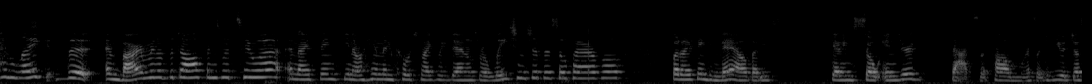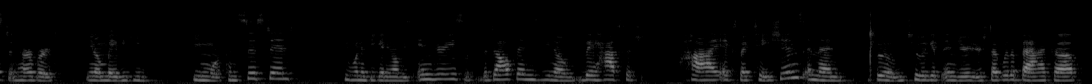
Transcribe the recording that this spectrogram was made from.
I like the environment of the Dolphins with Tua, and I think you know him and Coach Mike McDaniel's relationship is so powerful. But I think now that he's getting so injured, that's the problem. Where it's like if you had Justin Herbert, you know, maybe he'd be more consistent. He wouldn't be getting all these injuries. The Dolphins, you know, they have such high expectations, and then boom, Tua gets injured. You're stuck with a backup.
